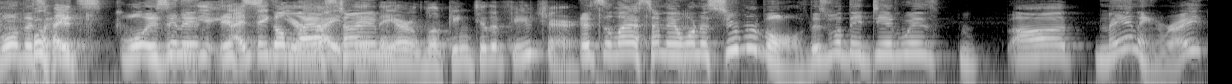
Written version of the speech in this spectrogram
Well, that's Like, it's well, isn't it? It's I think the you're last right. Time. They, are looking to the future. it's the last time they won a Super Bowl. This is what they did with uh, Manning, right?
